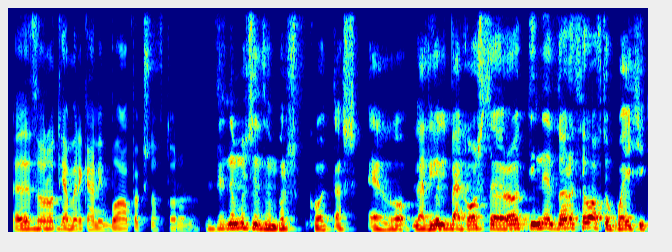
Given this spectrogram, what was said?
Δηλαδή δεν θεωρώ ότι οι Αμερικανοί μπορούν να παίξουν αυτό το ρόλο. δεν νομίζω ότι είναι θέμα προσωπικότητας. Εγώ, δηλαδή, ο Ολυμπιακός θεωρώ ότι είναι δώρο Θεού αυτό που έχει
